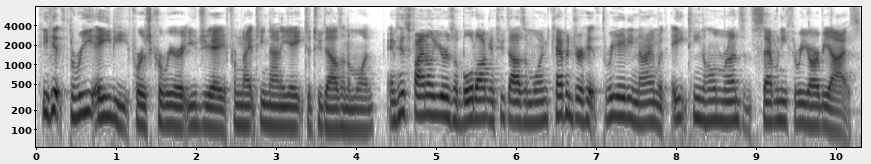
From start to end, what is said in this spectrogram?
He hit 380 for his career at UGA from 1998 to 2001. In his final year as a Bulldog in 2001, Keppinger hit 389 with 18 home runs and 73 RBIs.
